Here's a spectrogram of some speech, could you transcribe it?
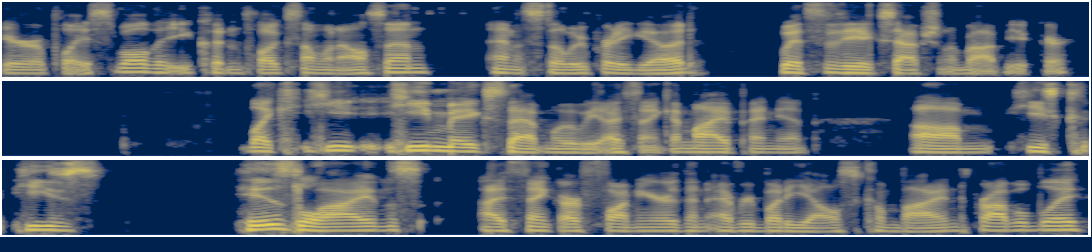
irreplaceable that you couldn't plug someone else in and it'd still be pretty good, with the exception of Bob Uecker. Like he he makes that movie, I think, in my opinion. Um he's he's his lines I think are funnier than everybody else combined, probably.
